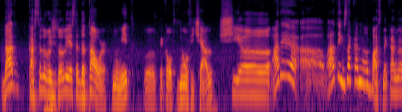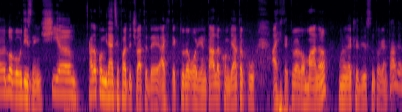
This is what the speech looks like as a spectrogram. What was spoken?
Dar castelul vrăjitorului este The Tower, numit, uh, cred că of- neoficial, și uh, are, uh, arată exact ca în uh, basme, ca în uh, logo Disney și uh, are o combinație foarte ciudată de arhitectură orientală combinată cu arhitectură romană Unele clădiri sunt orientale,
